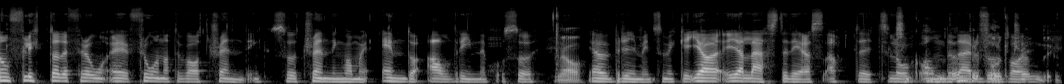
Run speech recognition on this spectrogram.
De flyttade från, eh, från att det var trending. Så trending var man ju ändå aldrig inne på. Så Ja. jag bryr mig inte så mycket. Jag, jag läste deras update-logg om det där och då var... trending?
